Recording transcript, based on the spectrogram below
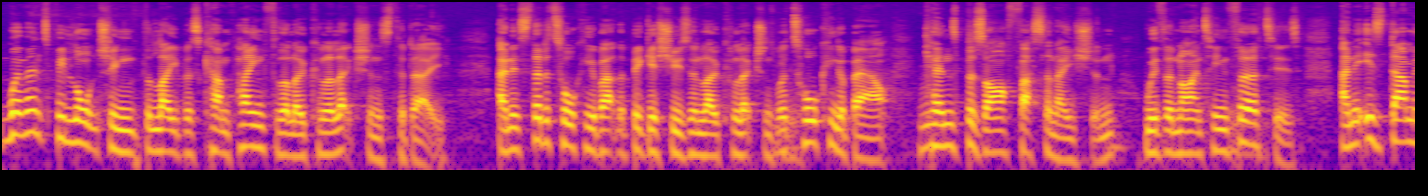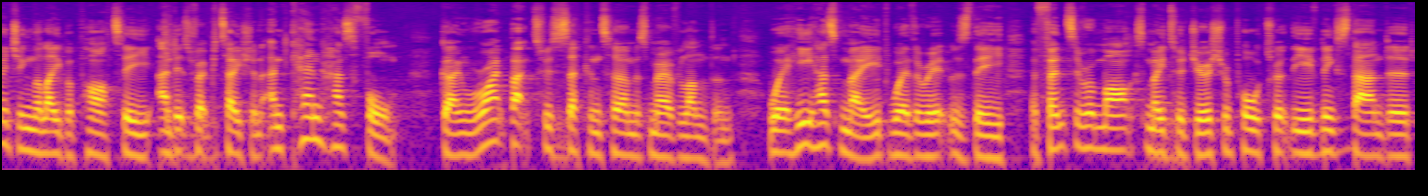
we're meant to be launching the Labour's campaign for the local elections today. And instead of talking about the big issues in local elections, we're talking about Ken's bizarre fascination with the 1930s. And it is damaging the Labour Party and its reputation. And Ken has formed going right back to his second term as Mayor of London, where he has made, whether it was the offensive remarks made to a Jewish reporter at the Evening Standard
